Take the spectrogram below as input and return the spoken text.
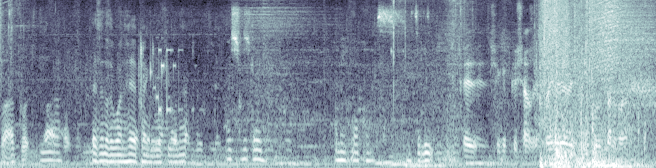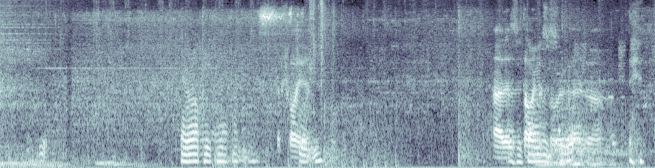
Right, I've got... No. There's another one here, Penguin, if you want it. Where should we go? I need weapons. I need to loot. Okay, should we push out this way? No, there's people in front of us. There are people in front of us. They're flying. Still. Uh, there's, There's a a dinosaur over there as well.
